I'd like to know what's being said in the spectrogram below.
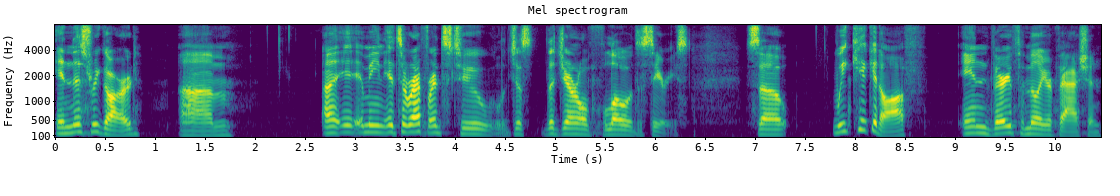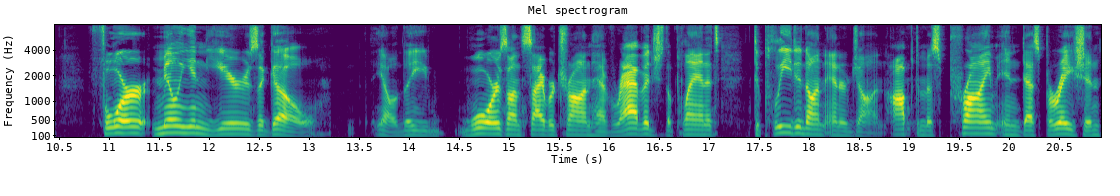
In this regard, um, I, I mean, it's a reference to just the general flow of the series. So we kick it off in very familiar fashion. Four million years ago, you know, the wars on Cybertron have ravaged the planet, depleted on Energon. Optimus Prime, in desperation,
